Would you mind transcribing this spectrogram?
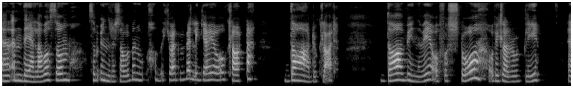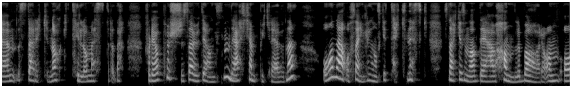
en del av oss som, som undrer seg over Men hadde det ikke vært veldig gøy å klart det? Da er du klar. Da begynner vi å forstå, og vi klarer å bli eh, sterke nok til å mestre det. For det å pushe seg ut i angsten, det er kjempekrevende. Og det er også egentlig ganske teknisk. Så det er ikke sånn at det her handler bare om å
